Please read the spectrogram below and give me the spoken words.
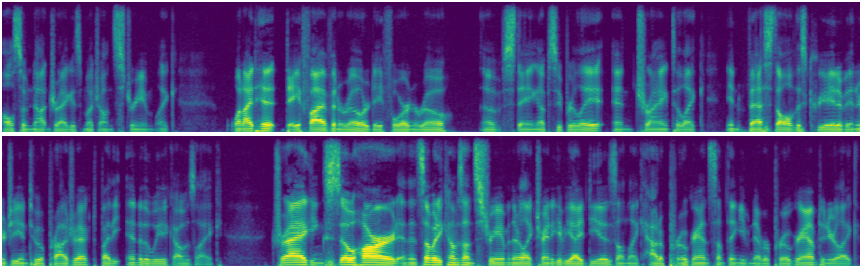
also not drag as much on stream. Like when I'd hit day five in a row or day four in a row of staying up super late and trying to like invest all this creative energy into a project, by the end of the week, I was like dragging so hard. And then somebody comes on stream and they're like trying to give you ideas on like how to program something you've never programmed. And you're like,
